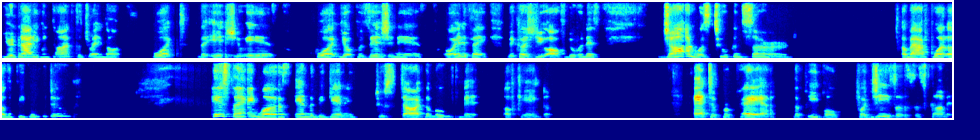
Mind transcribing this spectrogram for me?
You're not even concentrating on what the issue is, what your position is, or anything because you off doing this. John was too concerned about what other people would do. His thing was in the beginning to start the movement of kingdom and to prepare the people for Jesus' coming.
